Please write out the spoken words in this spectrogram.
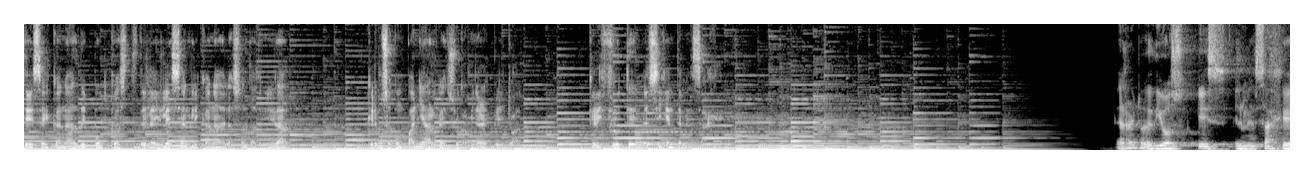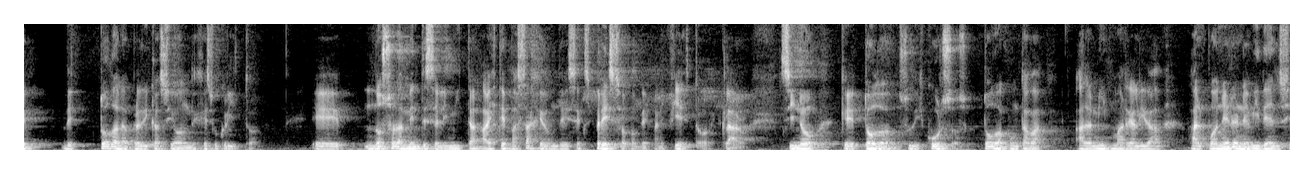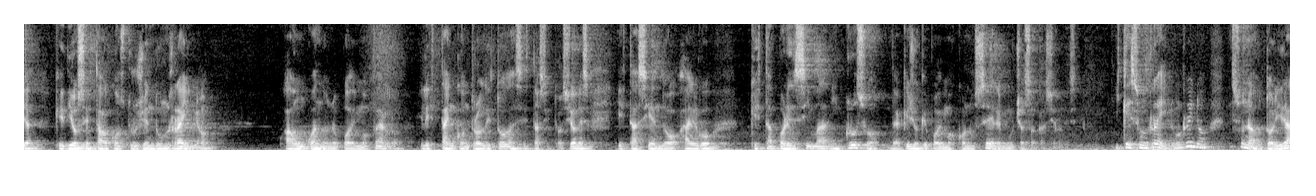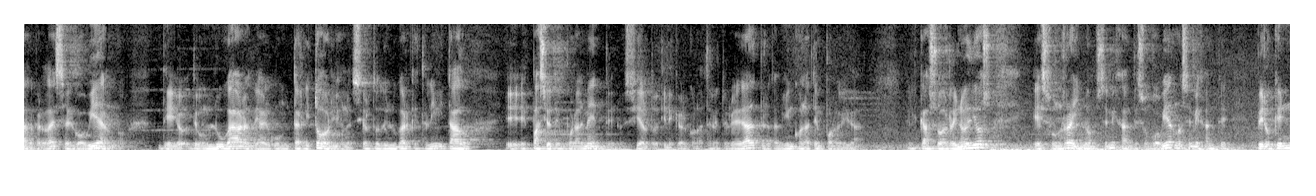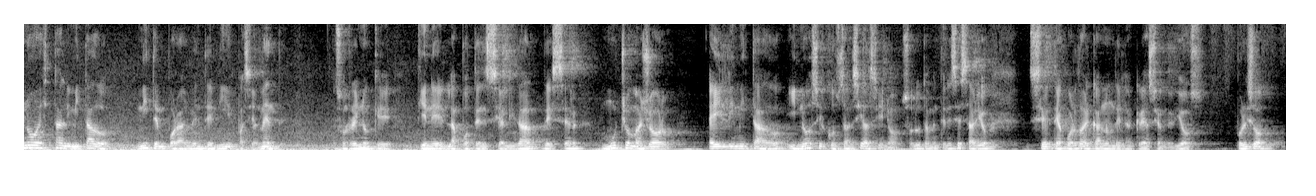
Este es el canal de podcast de la Iglesia Anglicana de la Santa Trinidad. Queremos acompañarle en su caminar espiritual. Que disfrute el siguiente mensaje. El reino de Dios es el mensaje de toda la predicación de Jesucristo. Eh, no solamente se limita a este pasaje donde es expreso, donde es manifiesto, es claro, sino que todos sus discursos, todo apuntaba a la misma realidad, al poner en evidencia que Dios estaba construyendo un reino, aun cuando no podemos verlo. Él está en control de todas estas situaciones y está haciendo algo que está por encima incluso de aquello que podemos conocer en muchas ocasiones. ¿Y qué es un reino? Un reino es una autoridad, ¿verdad? Es el gobierno de, de un lugar, de algún territorio, ¿no es cierto? De un lugar que está limitado eh, espacio-temporalmente, ¿no es cierto? Tiene que ver con la territorialidad, pero también con la temporalidad. El caso del reino de Dios es un reino semejante, es un gobierno semejante, pero que no está limitado ni temporalmente ni espacialmente. Es un reino que tiene la potencialidad de ser mucho mayor e ilimitado y no circunstancial, sino absolutamente necesario de acuerdo al canon de la creación de Dios. Por eso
